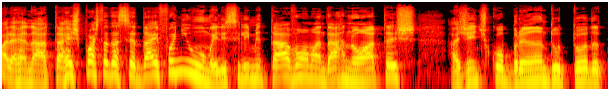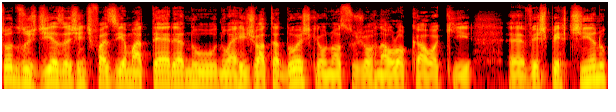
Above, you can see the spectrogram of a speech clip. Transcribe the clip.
Olha, Renata, a resposta da SEDAI foi nenhuma. Eles se limitavam a mandar notas, a gente cobrando todo, todos os dias. A gente fazia matéria no, no RJ2, que é o nosso jornal local aqui, é, vespertino,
